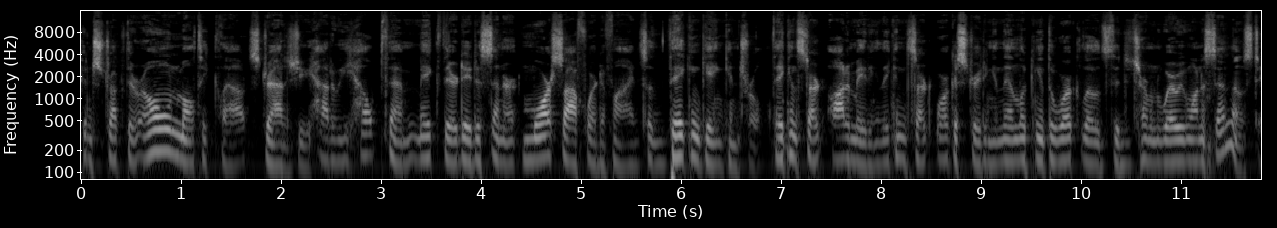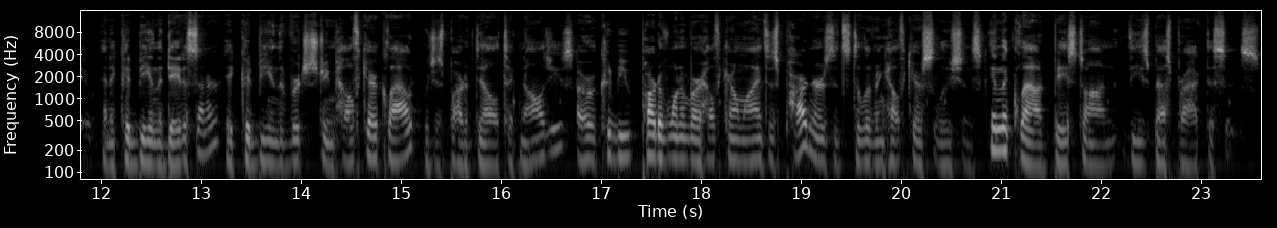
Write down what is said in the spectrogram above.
construct their own multi cloud strategy? How do we help them make their data center more software defined so they can gain control? They can start automating, they can start orchestrating, and then looking at the workloads to determine where we want to send those to. And it could be in the data center, it could be in the VirtuStream Healthcare Cloud, which is part of Dell Technologies, or it could be part of one of our Healthcare Alliances partners that's delivering healthcare solutions in the cloud based on these best practices.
